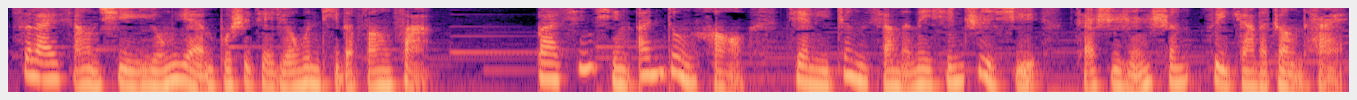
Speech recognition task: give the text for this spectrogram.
思来想去，永远不是解决问题的方法。把心情安顿好，建立正向的内心秩序，才是人生最佳的状态。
